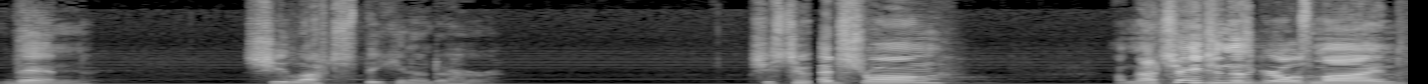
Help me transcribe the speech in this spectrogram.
then she left speaking unto her. She's too headstrong. I'm not changing this girl's mind.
